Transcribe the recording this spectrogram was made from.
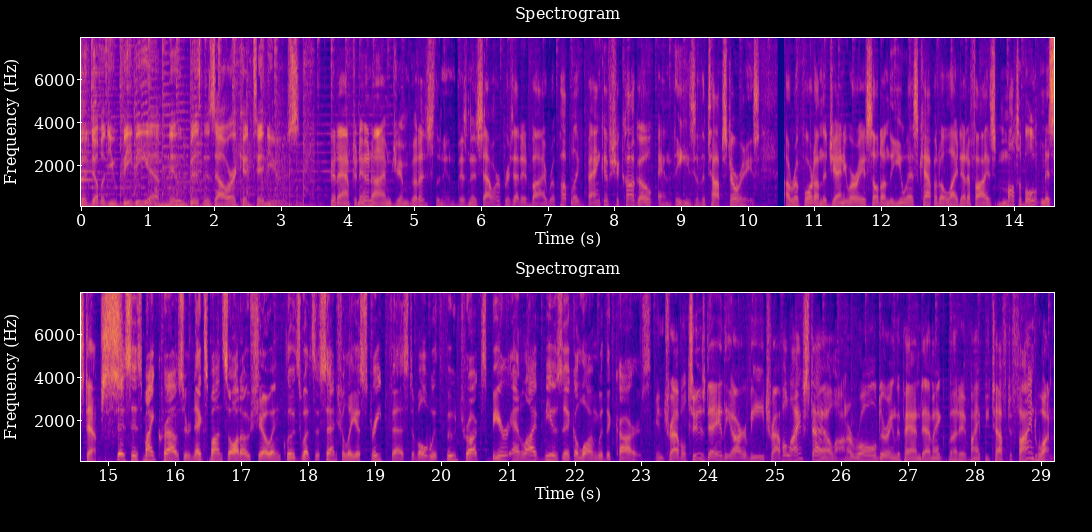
The WBBM Noon Business Hour continues. Good afternoon. I'm Jim Gudas, the Noon Business Hour presented by Republic Bank of Chicago, and these are the top stories. A report on the January assault on the U.S. Capitol identifies multiple missteps. This is Mike Krauser. Next month's auto show includes what's essentially a street festival with food trucks, beer, and live music along with the cars. In Travel Tuesday, the RV travel lifestyle on a roll during the pandemic, but it might be tough to find one.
